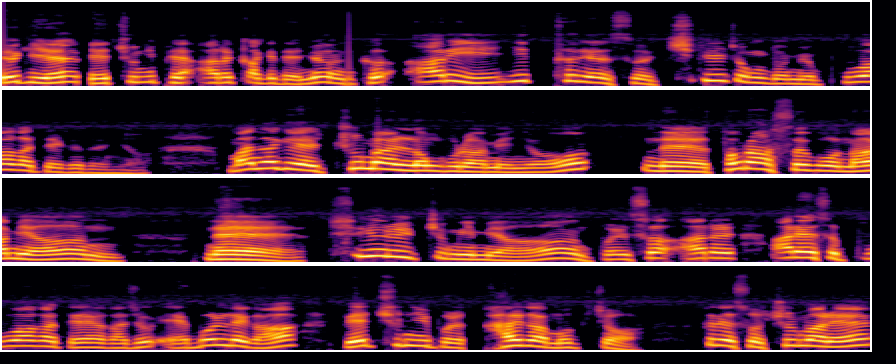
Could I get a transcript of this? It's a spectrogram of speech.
여기에 배추잎에 알을 까게 되면 그 알이 이틀에서 7일 정도면 부화가 되거든요. 만약에 주말 농부라면요. 네, 돌아서고 나면 네, 수요일쯤이면 벌써 알을 알에서 부화가 되어 가지고 애벌레가 배추잎을 갉아먹죠. 그래서 주말에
